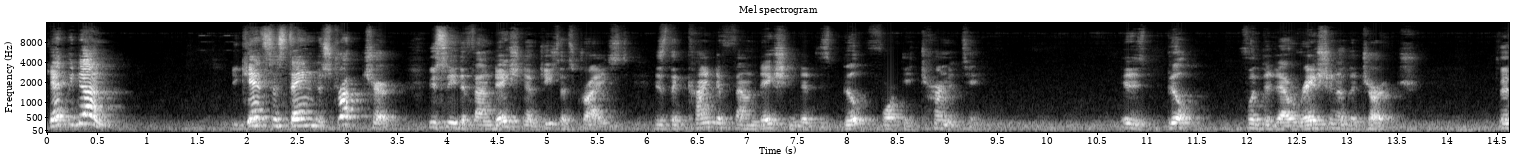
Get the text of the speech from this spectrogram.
Can't be done. You can't sustain the structure. You see, the foundation of Jesus Christ is the kind of foundation that is built for eternity. It is built for the duration of the church. The,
